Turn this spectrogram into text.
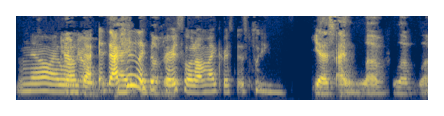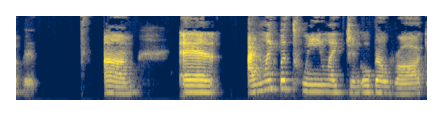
No, I I love that. It's actually I like the first it. one on my Christmas playlist. Yes, I love, love, love it. Um, and I'm like between like Jingle Bell Rock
